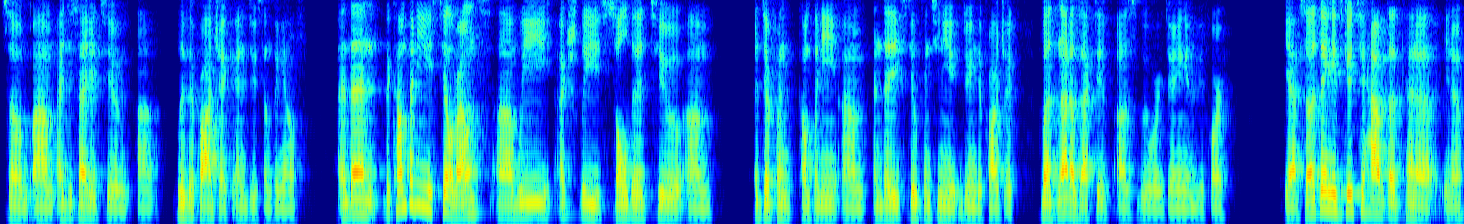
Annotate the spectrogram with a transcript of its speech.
So um, I decided to uh, leave the project and do something else. And then the company is still around. Uh, we actually sold it to um, a different company, um, and they still continue doing the project, but not as active as we were doing it before. Yeah, so I think it's good to have that kind of you know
